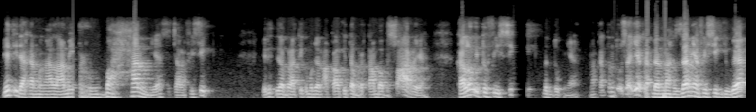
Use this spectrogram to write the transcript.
dia tidak akan mengalami perubahan ya secara fisik. Jadi tidak berarti kemudian akal kita bertambah besar ya. Kalau itu fisik bentuknya, maka tentu saja dan mahzannya fisik juga,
